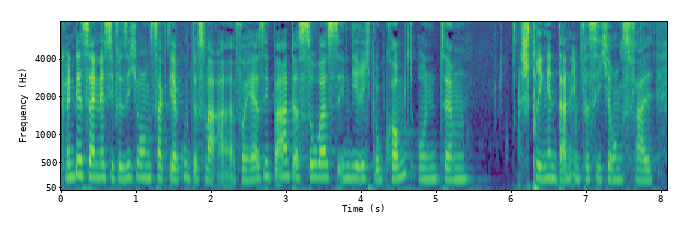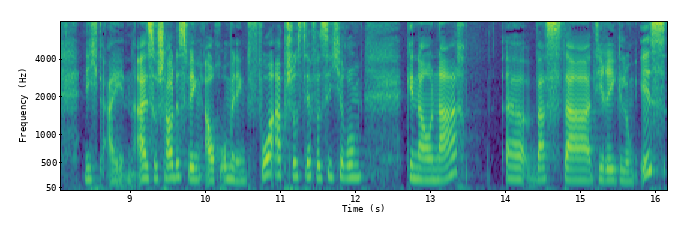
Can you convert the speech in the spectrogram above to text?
Könnte es sein, dass die Versicherung sagt, ja gut, das war äh, vorhersehbar, dass sowas in die Richtung kommt und ähm, springen dann im Versicherungsfall nicht ein. Also schau deswegen auch unbedingt vor Abschluss der Versicherung genau nach, äh, was da die Regelung ist.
